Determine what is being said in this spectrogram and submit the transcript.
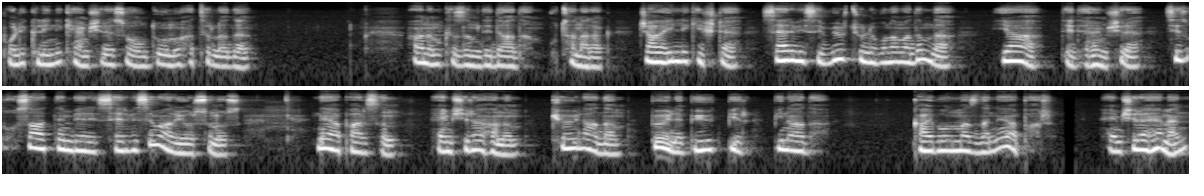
poliklinik hemşiresi olduğunu hatırladı. Hanım kızım dedi adam utanarak. Cahillik işte. Servisi bir türlü bulamadım da. Ya dedi hemşire. Siz o saatten beri servisi mi arıyorsunuz? Ne yaparsın? Hemşire hanım, köylü adam böyle büyük bir binada kaybolmaz da ne yapar? Hemşire hemen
